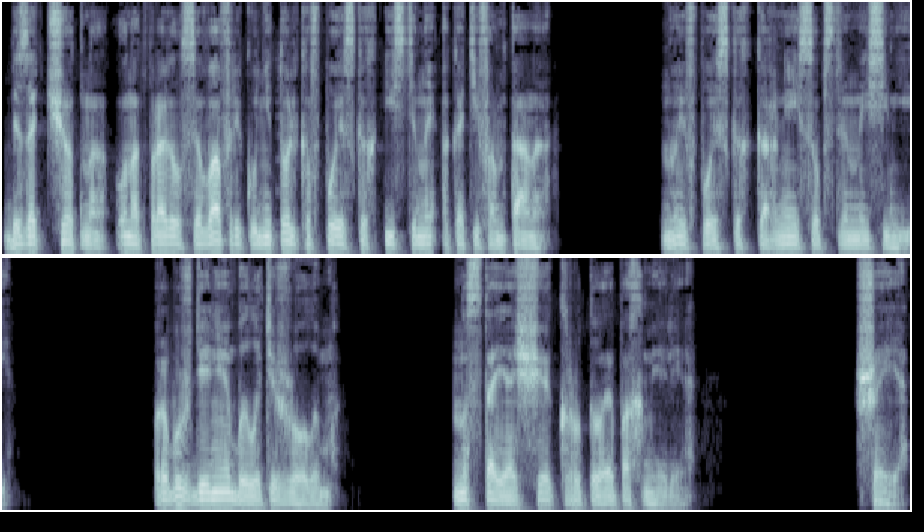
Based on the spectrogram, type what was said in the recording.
Безотчетно он отправился в Африку не только в поисках истины о Кати Фонтана, но и в поисках корней собственной семьи. Пробуждение было тяжелым. Настоящее крутое похмелье. Шея.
